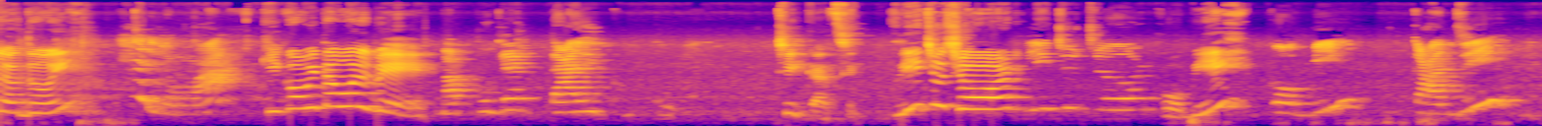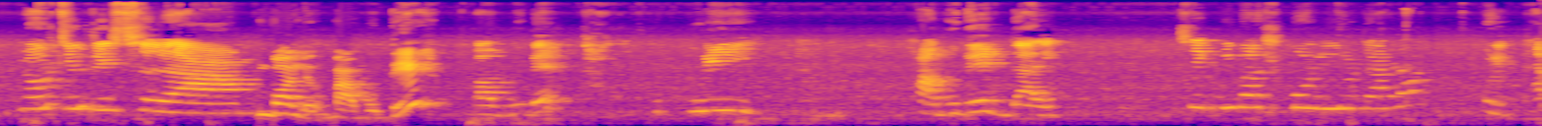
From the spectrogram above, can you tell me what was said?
হ্যালো দই। কি কবিতা বলবে? ঠিক আছে। লিচু চোর। কবি? কবি? কাজী? নজরুল ইসলাম। বলো বাবুদের? বাবুদের পুকুরি হাবুদের ডাল সে বাস করল তারা পরীক্ষা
